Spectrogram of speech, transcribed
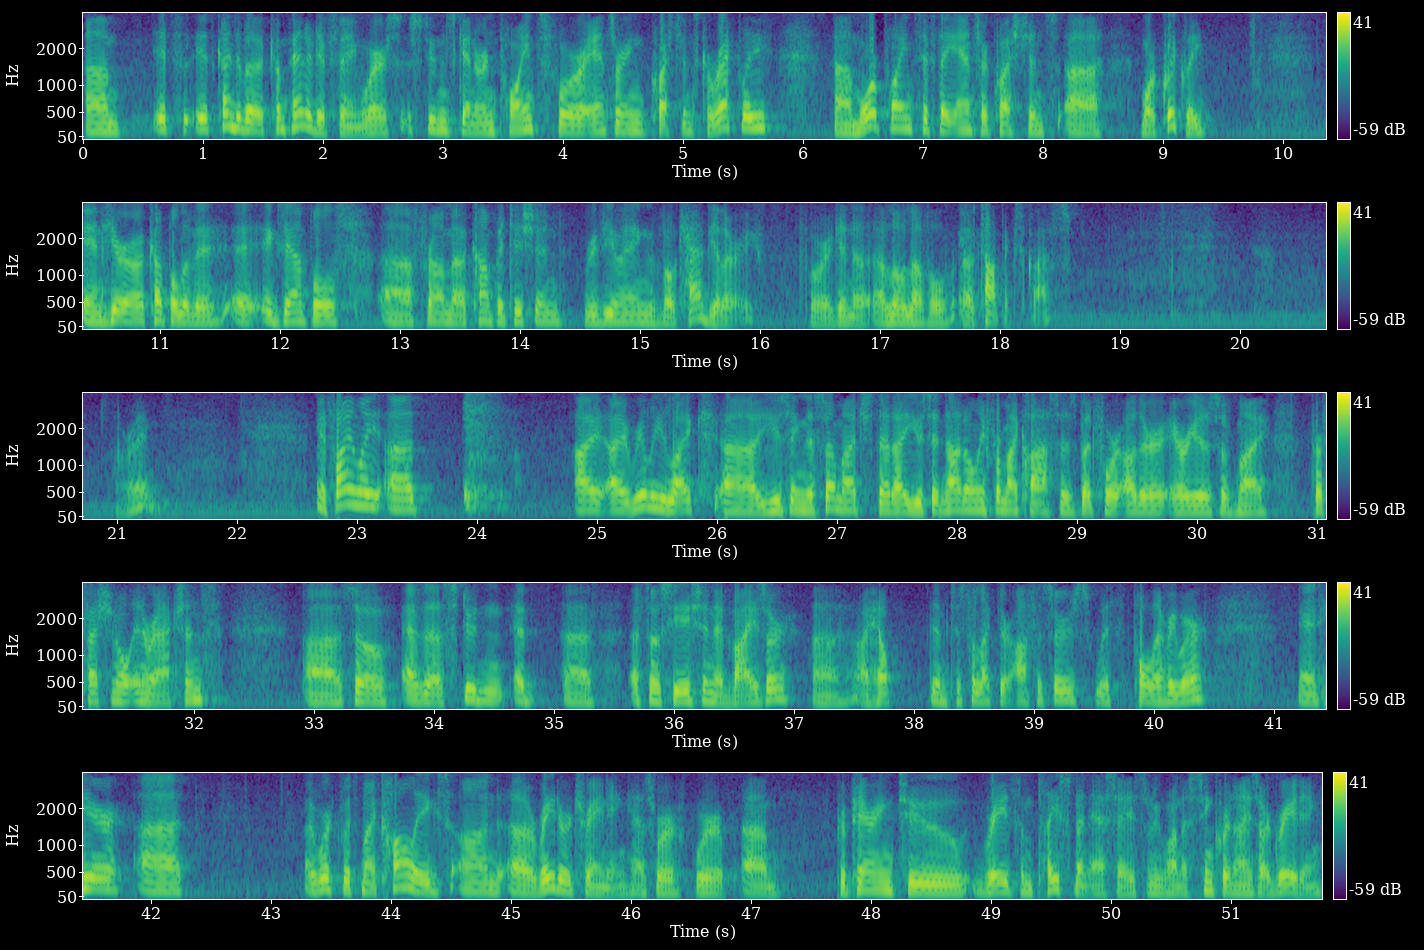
um, it's, it's kind of a competitive thing where students can earn points for answering questions correctly, uh, more points if they answer questions more quickly. And here are a couple of uh, examples uh, from a competition reviewing vocabulary for, again, a, low-level uh, topics class. All right. And finally, uh, I, I, really like uh, using this so much that I use it not only for my classes, but for other areas of my professional interactions. Uh, so as a student ad, association advisor, I help them to select their officers with Poll Everywhere. And here, uh, I worked with my colleagues on uh, rater training as we're, we're um, preparing to grade some placement essays and we want to synchronize our grading.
